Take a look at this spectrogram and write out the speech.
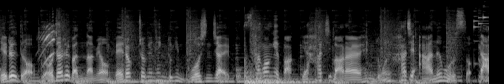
예를 들어 여자를 만나며 매력적인 행동이 무엇인지 알고 상황에 맞게 하지 말아야 할 행동을 하지 않음으로써 남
